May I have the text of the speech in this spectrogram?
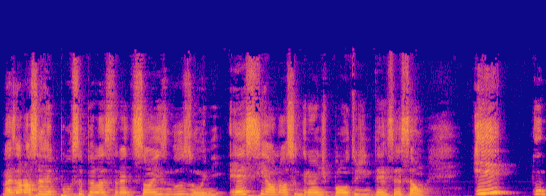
mas a nossa repulsa pelas tradições nos une. Esse é o nosso grande ponto de interseção. E um,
